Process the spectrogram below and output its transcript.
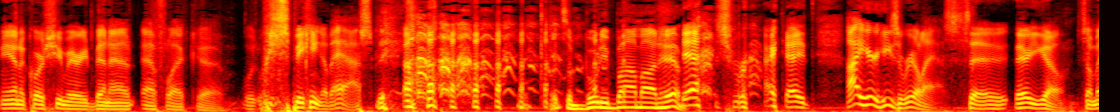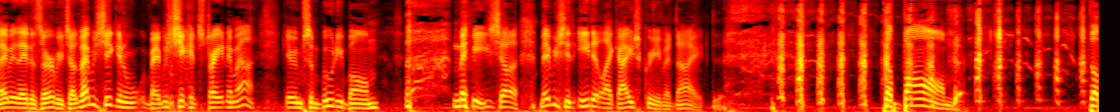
And of course, she married Ben Affleck. Uh, speaking of ass, put some booty bomb on him. Yeah, that's right. I, I, hear he's a real ass. So there you go. So maybe they deserve each other. Maybe she can. Maybe she can straighten him out. Give him some booty bomb. maybe he should. Maybe should eat it like ice cream at night. the bomb. The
